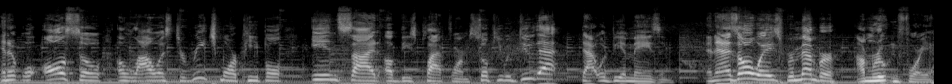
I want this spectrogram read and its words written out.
and it will also allow us to reach more people inside of these platforms. So if you would do that, that would be amazing. And as always, remember, I'm rooting for you.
